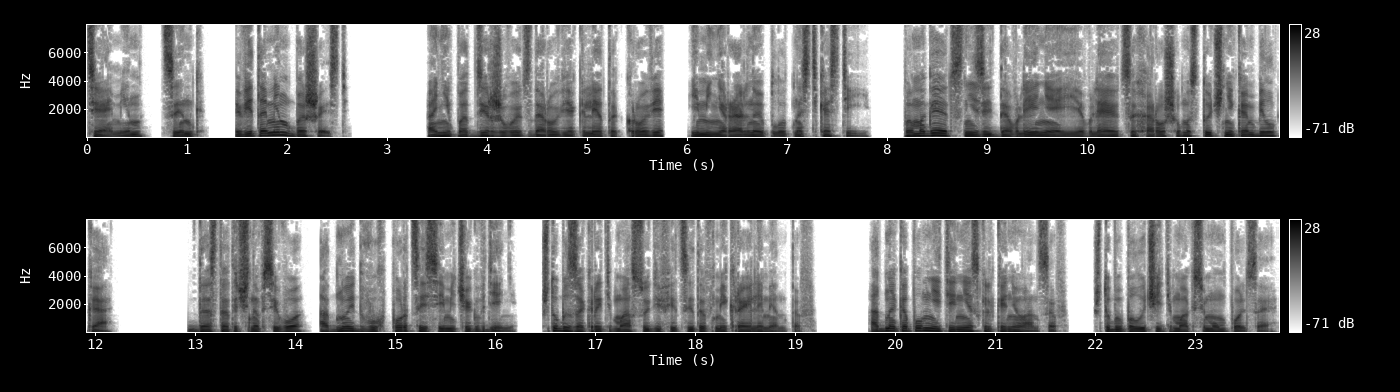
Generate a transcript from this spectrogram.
тиамин, цинк, витамин В6. Они поддерживают здоровье клеток крови и минеральную плотность костей, помогают снизить давление и являются хорошим источником белка. Достаточно всего одной-двух порций семечек в день, чтобы закрыть массу дефицитов микроэлементов. Однако помните несколько нюансов, чтобы получить максимум пользы.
